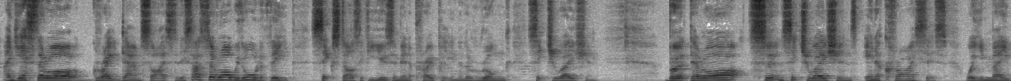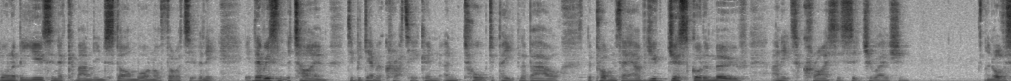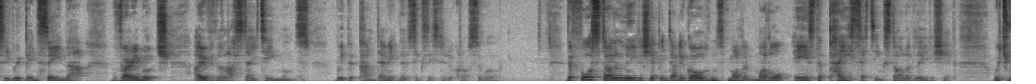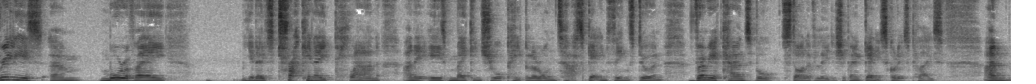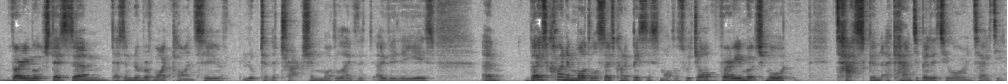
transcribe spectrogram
And yes, there are great downsides to this, as there are with all of the six styles if you use them inappropriately and in the wrong situation. But there are certain situations in a crisis where you may want to be using a commanding style more than authoritative, and it, it, there isn't the time to be democratic and, and talk to people about the problems they have. You've just got to move, and it's a crisis situation. And obviously, we've been seeing that very much over the last 18 months with the pandemic that's existed across the world. The fourth style of leadership in Daniel Goleman's model is the pace setting style of leadership, which really is um, more of a you know, it's tracking a plan and it is making sure people are on task, getting things done. Very accountable style of leadership, and again, it's got its place. And very much, there's um, there's a number of my clients who've looked at the traction model over the over the years. Um, those kind of models, those kind of business models, which are very much more task and accountability orientated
